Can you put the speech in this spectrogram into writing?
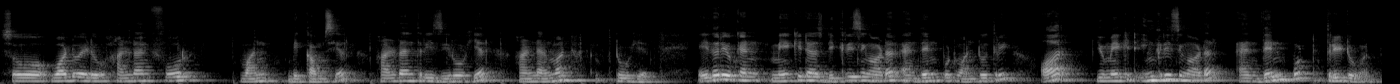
So what do I do? 104, 1 becomes here, 103, 0 here, 101, 2 here. Either you can make it as decreasing order and then put 1, 2, 3 or you make it increasing order and then put 3 to 1.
